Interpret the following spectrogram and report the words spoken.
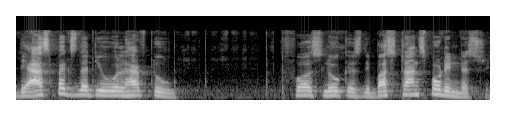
the aspects that you will have to first look is the bus transport industry.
